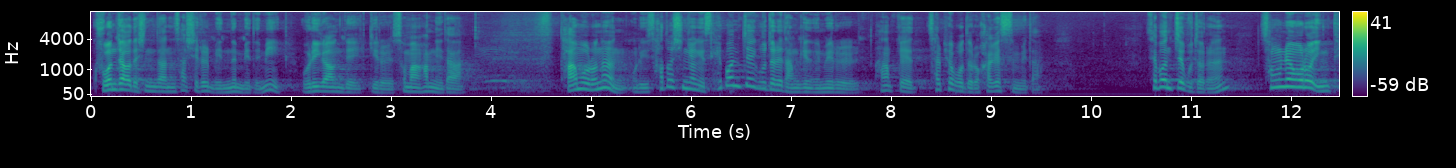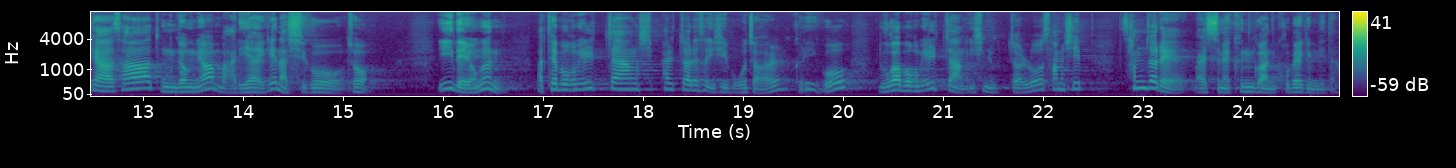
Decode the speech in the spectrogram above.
구원자가 되신다는 사실을 믿는 믿음이 우리 가운데 있기를 소망합니다. 다음으로는 우리 사도신경의 세 번째 구절에 담긴 의미를 함께 살펴보도록 하겠습니다. 세 번째 구절은 성령으로 잉태하사 동정녀 마리아에게 나시고죠. 이 내용은 마태복음 1장 18절에서 25절 그리고 누가복음 1장 26절로 33절의 말씀에 근거한 고백입니다.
